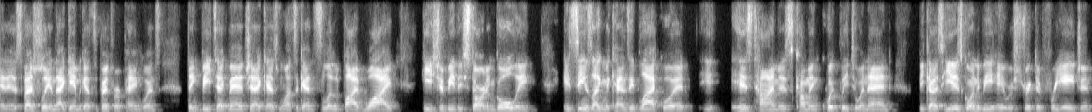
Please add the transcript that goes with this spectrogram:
and especially in that game against the Pittsburgh Penguins, I think Vitek Vanecek has once again solidified why he should be the starting goalie it seems like Mackenzie Blackwood, his time is coming quickly to an end because he is going to be a restricted free agent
